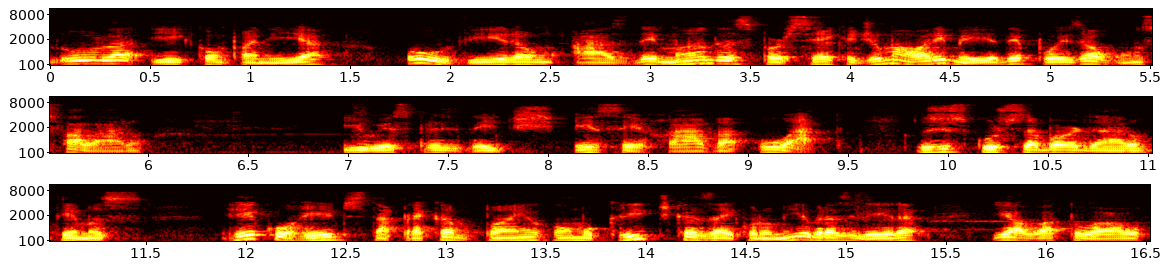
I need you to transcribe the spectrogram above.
Lula e companhia ouviram as demandas por cerca de uma hora e meia. Depois, alguns falaram e o ex-presidente encerrava o ato. Os discursos abordaram temas recorrentes da pré-campanha, como críticas à economia brasileira e ao atual,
